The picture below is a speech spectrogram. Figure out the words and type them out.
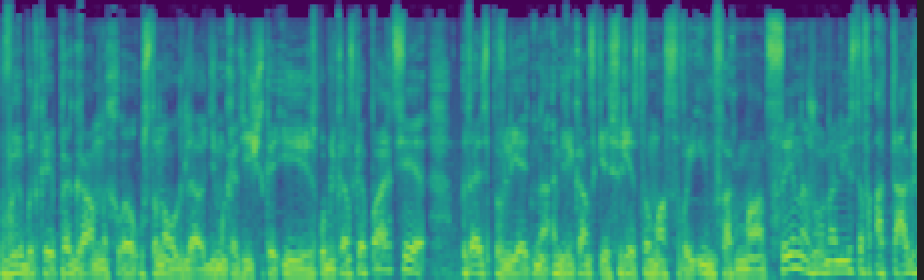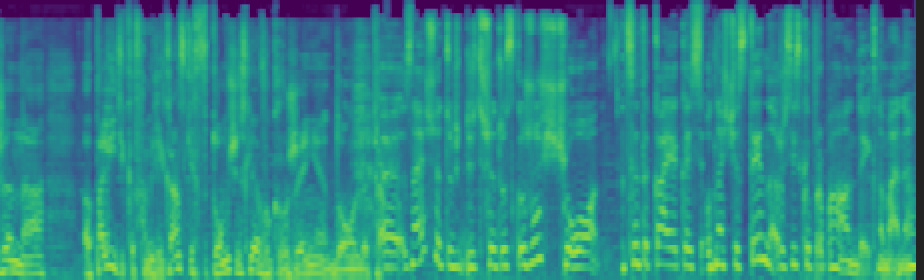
выработкой программных э, установок для демократической и республиканской партии, пытались повлиять на американские массовой информации, на журналистов, а также на э, политиков американских, в том числе в окружении Дональда Трампа. Е, знаєш, що тут, що тут скажу, що це така якась одна з частин російської пропаганди, як на мене.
